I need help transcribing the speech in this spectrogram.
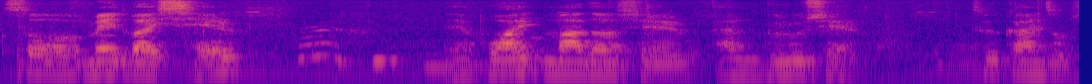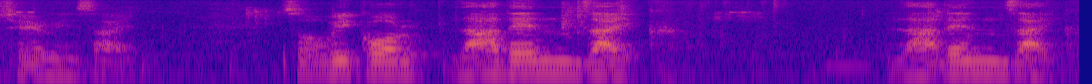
so made by shell, a white mother shell and blue shell, two kinds of shell inside. So we call Ladenzaik. Ladenzaik.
